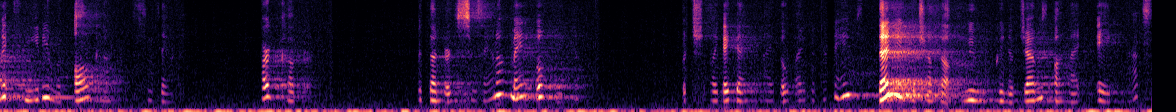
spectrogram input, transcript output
Mixed Medium with all kinds Susanna. Hardcover. It's under Susanna May O'Hagan, which, like again, I go by different names. Then you can Queen of Gems on my A-cast,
